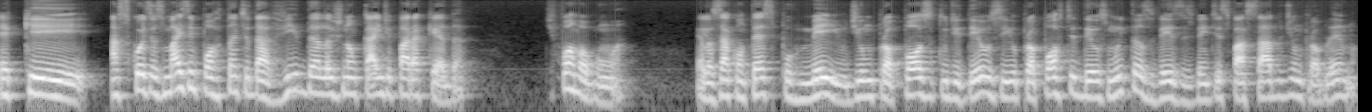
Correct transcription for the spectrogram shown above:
é que as coisas mais importantes da vida, elas não caem de paraquedas, de forma alguma elas acontecem por meio de um propósito de Deus e o propósito de Deus muitas vezes vem disfarçado de um problema.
